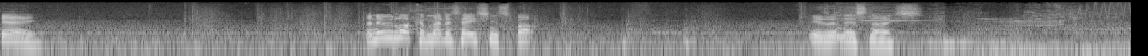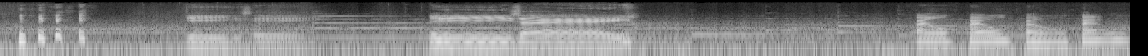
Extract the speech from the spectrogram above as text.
Yay. A new look, a meditation spot. Isn't this nice? Easy. Easy. Bow, bow, bow, bow.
